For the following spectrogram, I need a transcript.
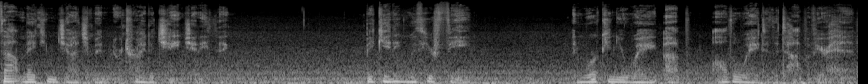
without making judgment or trying to change anything. Beginning with your feet and working your way up all the way to the top of your head.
